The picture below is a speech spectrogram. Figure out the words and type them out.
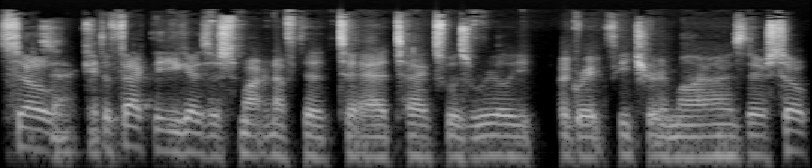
So exactly. the fact that you guys are smart enough to to add tags was really a great feature in my eyes there. So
